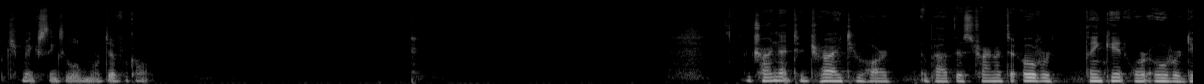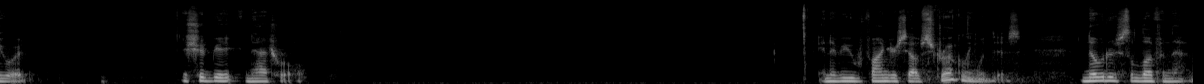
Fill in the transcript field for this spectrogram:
which makes things a little more difficult. try not to try too hard about this. Try not to overthink it or overdo it. It should be natural. And if you find yourself struggling with this, notice the love in that.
